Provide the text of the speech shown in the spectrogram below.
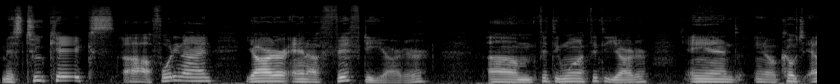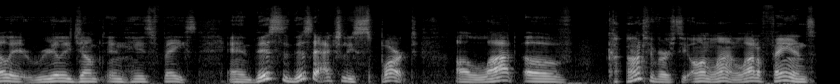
missed two kicks, uh, a 49 yarder and a 50 yarder, um, 51, 50 yarder. And you know, Coach Elliott really jumped in his face, and this this actually sparked a lot of controversy online. A lot of fans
